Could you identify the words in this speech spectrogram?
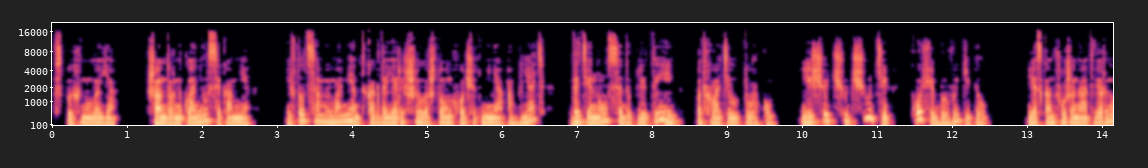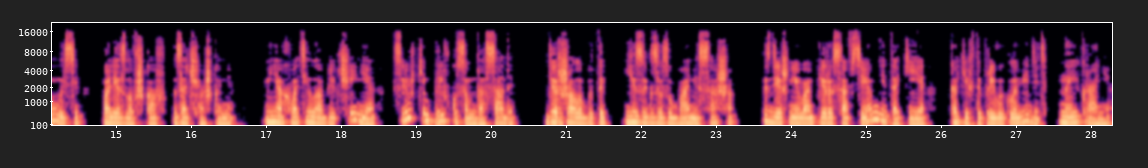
вспыхнула я. Шандор наклонился ко мне, и в тот самый момент, когда я решила, что он хочет меня обнять, дотянулся до плиты и подхватил турку. Еще чуть-чуть, и кофе бы выкипел. Я сконфуженно отвернулась и полезла в шкаф за чашками. Меня охватило облегчение с легким привкусом досады. Держала бы ты язык за зубами, Саша. Здешние вампиры совсем не такие, каких ты привыкла видеть на экране.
